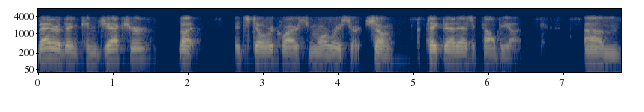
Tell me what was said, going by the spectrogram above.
better than conjecture, but it still requires some more research. So take that as a caveat. Um,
